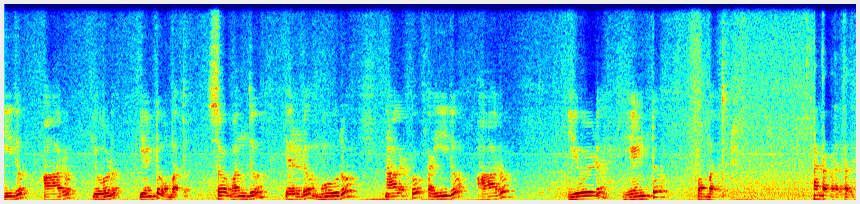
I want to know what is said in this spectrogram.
ಐದು, ಆರು, ಏಳು, ಎಂಟು, ಒಂಬತ್ತು. ಸೊ ಒಂದು, ಎರಡು, ಮೂರು ನಾಲ್ಕು, ಐದು, ಆರು, ಏಳು, ಎಂಟು, ಒಂಬತ್ತು. ಅಂತ ಬರುತ್ತದೆ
